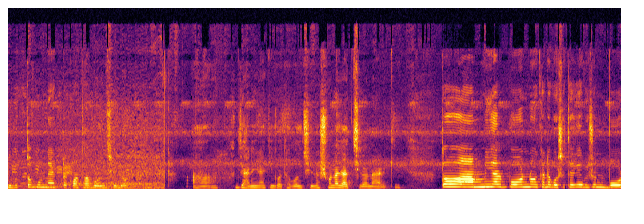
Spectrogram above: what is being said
গুরুত্বপূর্ণ একটা কথা বলছিল। জানি না কি কথা বলছিল, শোনা যাচ্ছিল না আর কি। তো আমি আর বোন ওখানে বসে থেকে ভীষণ বোর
